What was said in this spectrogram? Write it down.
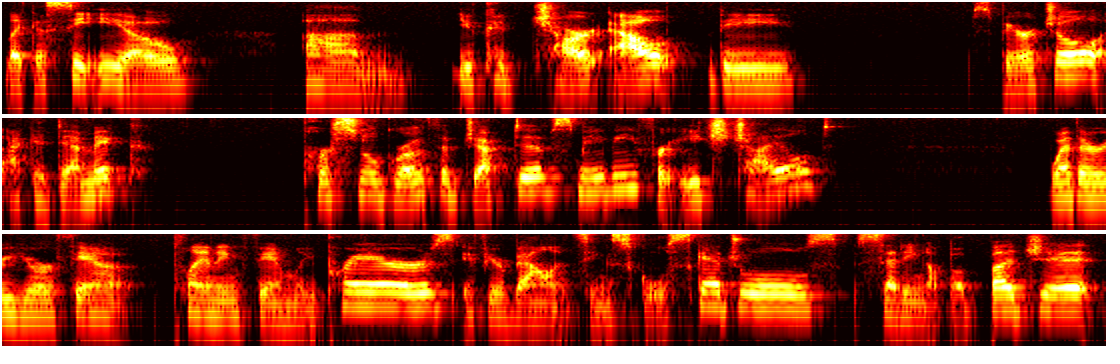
Like a CEO, um, you could chart out the spiritual, academic, personal growth objectives maybe for each child. Whether you're fam- planning family prayers, if you're balancing school schedules, setting up a budget,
